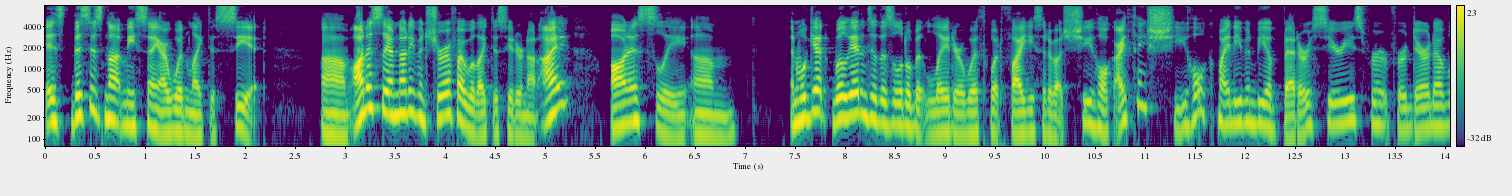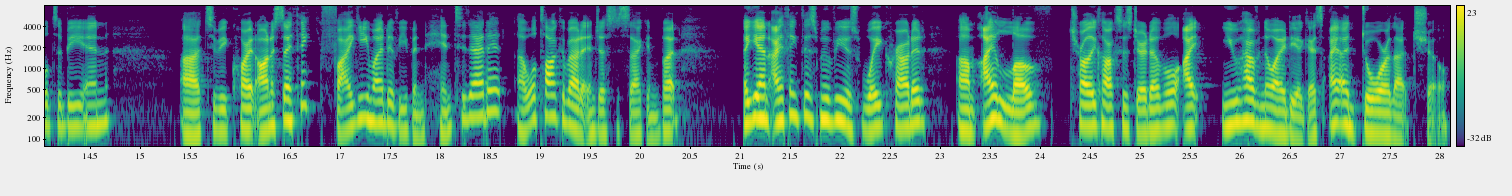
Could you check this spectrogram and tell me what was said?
it's, this is not me saying I wouldn't like to see it. Um, honestly, I'm not even sure if I would like to see it or not. I honestly, um, and we'll get we'll get into this a little bit later with what Feige said about She-Hulk. I think She-Hulk might even be a better series for for Daredevil to be in. Uh, to be quite honest, I think Feige might have even hinted at it. Uh, we'll talk about it in just a second, but again, I think this movie is way crowded. Um, I love Charlie Cox's Daredevil. I you have no idea, guys. I adore that show.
